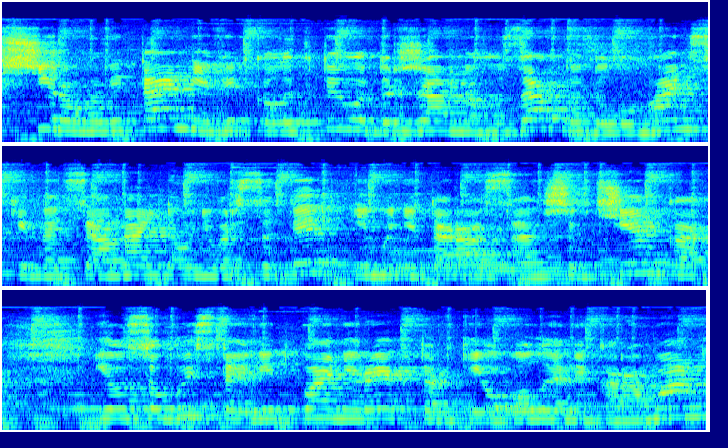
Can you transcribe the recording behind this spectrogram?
щирого вітання від колективу державного закладу Луганський національний університет імені Тараса Шевченка і особисто від пані ректорки Олени Караман,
